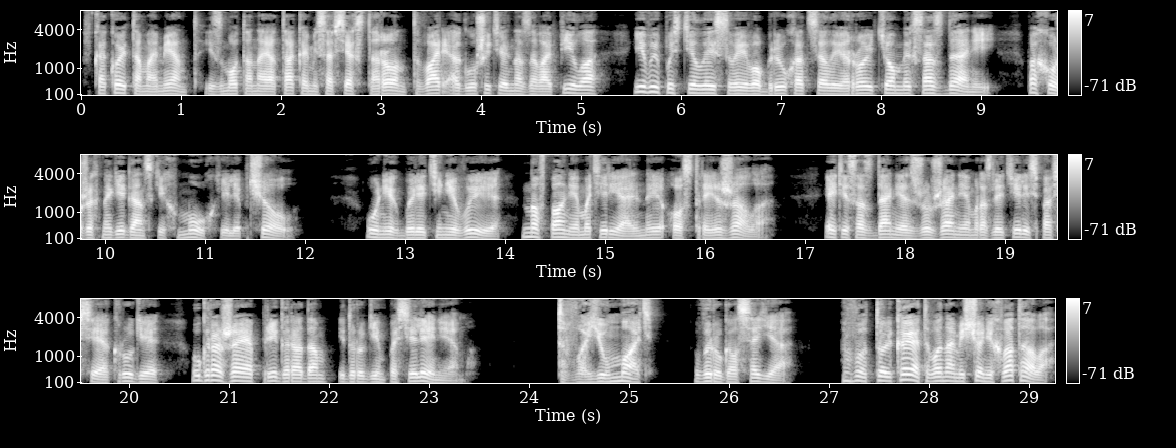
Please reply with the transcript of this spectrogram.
В какой-то момент, измотанная атаками со всех сторон, тварь оглушительно завопила и выпустила из своего брюха целый рой темных созданий, похожих на гигантских мух или пчел. У них были теневые, но вполне материальные острые жала. Эти создания с жужжанием разлетелись по всей округе, угрожая пригородам и другим поселениям. «Твою мать!» Выругался я. «Вот только этого нам еще не хватало!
